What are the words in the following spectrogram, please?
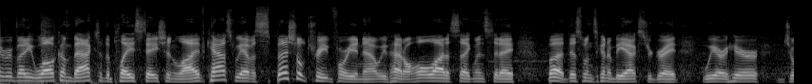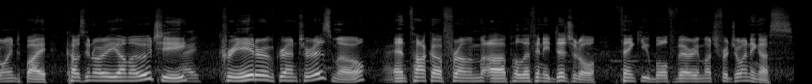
everybody, welcome back to the PlayStation Livecast. We have a special treat for you now. We've had a whole lot of segments today, but this one's going to be extra great. We are here joined by Kazunori Yamauchi, Hi. creator of Gran Turismo, Hi. and Taka from uh, Polyphony Digital. Thank you both very much for joining us.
